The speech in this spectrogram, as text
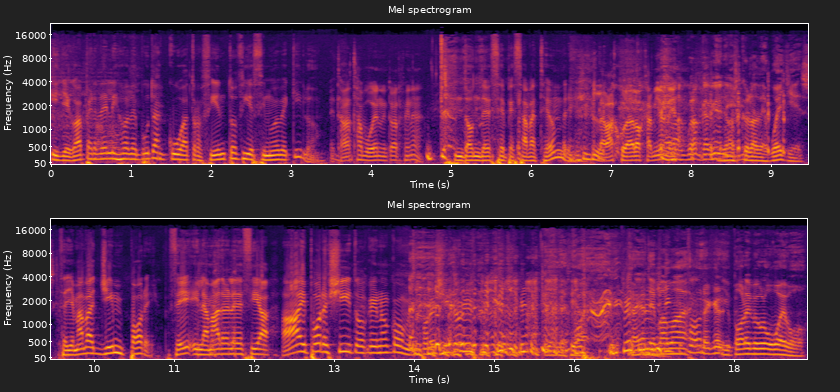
y llegó a perder el hijo de puta 419 kilos. Estaba hasta bueno y todo al final. ¿Dónde se pesaba este hombre? La báscula de los camiones. Que lo de bueyes. Se llamaba Jim Pore. Sí, y la madre le decía, ay, pobrecito, que no come, pobrecito. Y él decía, cállate mamá y poneme un huevo.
